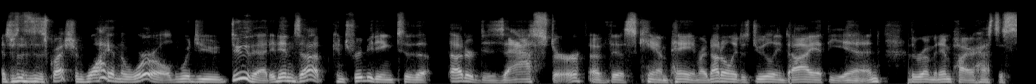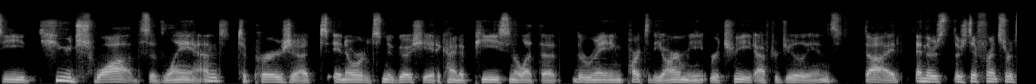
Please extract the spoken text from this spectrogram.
And so there's this question why in the world would you do that? It ends up contributing to the utter disaster of this campaign, right? Not only does Julian die at the end, the Roman Empire has to cede huge swaths of land to Persia in order to negotiate a kind of peace and to let the, the remaining parts of the army retreat after Julian's died. And there's there's different sort of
